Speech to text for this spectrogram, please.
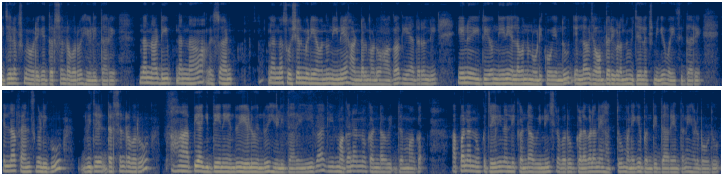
ವಿಜಯಲಕ್ಷ್ಮಿ ಅವರಿಗೆ ದರ್ಶನ್ ರವರು ಹೇಳಿದ್ದಾರೆ, ನನ್ನ ಡಿ ನನ್ನ ನನ್ನ ಸೋಷಿಯಲ್ ಮೀಡಿಯಾವನ್ನು ನೀನೇ ಹ್ಯಾಂಡಲ್ ಮಾಡು. ಹಾಗಾಗಿ ಅದರಲ್ಲಿ ಏನು ಇದೆಯೋ ನೀನೇ ಎಲ್ಲವನ್ನು ನೋಡಿಕೋ ಎಂದು ಎಲ್ಲ ಜವಾಬ್ದಾರಿಗಳನ್ನು ವಿಜಯಲಕ್ಷ್ಮಿಗೆ ವಹಿಸಿದ್ದಾರೆ. ಎಲ್ಲ ಫ್ಯಾನ್ಸ್ಗಳಿಗೂ ವಿಜಯ್ ದರ್ಶನ್ರವರು ಹ್ಯಾಪಿಯಾಗಿದ್ದೇನೆ ಎಂದು ಹೇಳು ಎಂದು ಹೇಳಿದ್ದಾರೆ. ಹೀಗಾಗಿ ಮಗನನ್ನು ಕಂಡ ಮಗ ಅಪ್ಪನನ್ನು ಜೈಲಿನಲ್ಲಿ ಕಂಡ ವಿನೀಶ್ ರವರು ಗಳಗಳನೆ ಹತ್ತು ಮನೆಗೆ ಬಂದಿದ್ದಾರೆ ಅಂತಲೇ ಹೇಳಬಹುದು.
